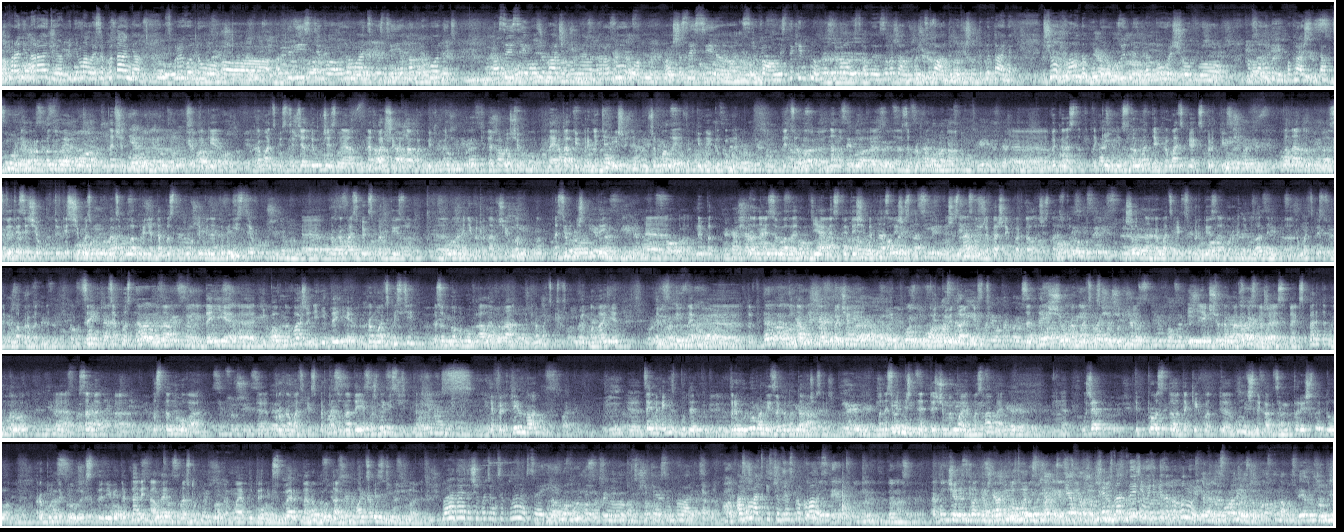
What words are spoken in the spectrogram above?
апаратній нараді піднімалися питання з приводу е, активістів громадськості, яка приходить на сесії. Ми вже бачимо неодноразово, е, що сесії е, зривались, такі ну не зривались, але заважали працювати, вирішувати питання. Що влада буде робити для того, щоб ну, взагалі покращити так ці Ми пропонуємо значить, все-таки громадськості взяти участь на, на перших етапах підготовки проєктів для того, щоб на етапі прийняття рішення ми вже мали ефективний документ. Для цього е, нами було е, запропоновано е, використати такий інструмент, як громадська експертиза. Вона з 2008 році була прийнята постанова Кабінету міністрів про громадську експертизу органів виконавчої влади. Ну, на сьогоднішній день е, ми проаналізували діяльність 2015-16 16 вже перший квартал 16 року. Жодна громадська експертиза органів влади е, громадськістю не була проведена. Цей, ця постанова вона е, дає е, і повноваження, і дає громадськості з одного боку, але вона від громадськості і вимагає ефективних, е, тобто вона передбачає відповідальність за те, що громадськість пропонує. І якщо громадськість вважає себе експертами, то е, саме е, постанова е, про громадську експертизу вона дає можливість ефективно і цей механізм буде врегульований законодавчо, скажімо. Бо на сьогоднішній день те, що ми маємо з вами, вже від просто таких от е, вуличних акцій ми перейшли до роботи круглих столів і так далі, але наступним кроком має бути експертна робота громадськості. Ви гадаєте, що потім це вплине в це і не буде ось таке відбуватися? А громадськість вже спілкувалися? До нас. А тут Через два тижні Через два тижні ви тільки запропонуєте. просто-напросто, я мимо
